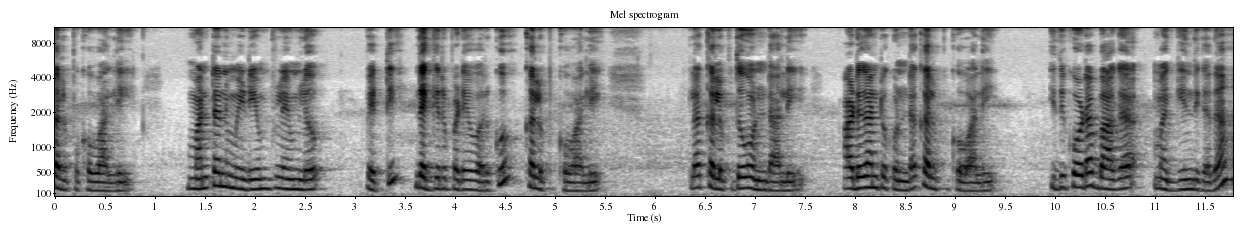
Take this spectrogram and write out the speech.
కలుపుకోవాలి. మంటను మీడియం ఫ్లేమ్లో పెట్టి దగ్గర పడే వరకు కలుపుకోవాలి. ఇలా కలుపుతూ ఉండాలి. అడుగంటకుండా కలుపుకోవాలి. ఇది కూడా బాగా మగ్గింది కదా?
